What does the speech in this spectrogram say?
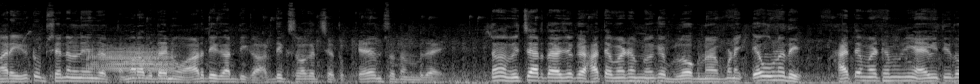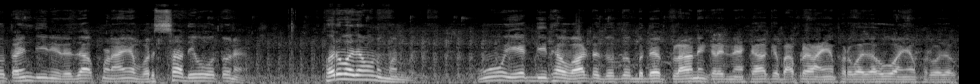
મારી યુટ્યુબ ચેનલની અંદર તમારા બધાનું હાર્દિક હાર્દિક હાર્દિક સ્વાગત છે. તો કેમ છો તમે બધાય? તમે વિચારતા હશો કે હાથે મેઠમનો કે બ્લોગ ન પણ એવું નથી. હાથે મેઠમની આવી હતી તો ત્રણ દીની રજા, પણ અહીંયા વરસાદ એવો હતો ને, ફરવા જવાનું મન હતું હું એક દીઠા વાટ જોતો બધા પ્લાને કરી નાખ્યા કે આપણે અહીંયા ફરવા જાઉં, અહીંયા ફરવા જાઉં.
